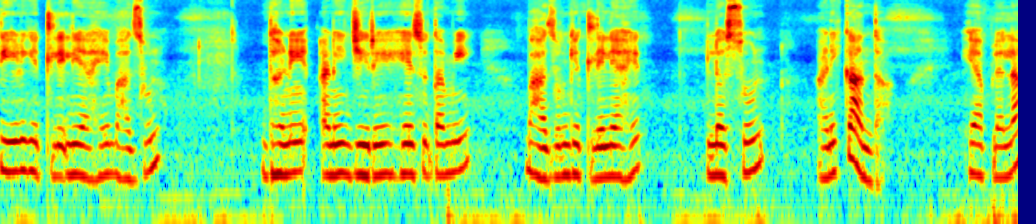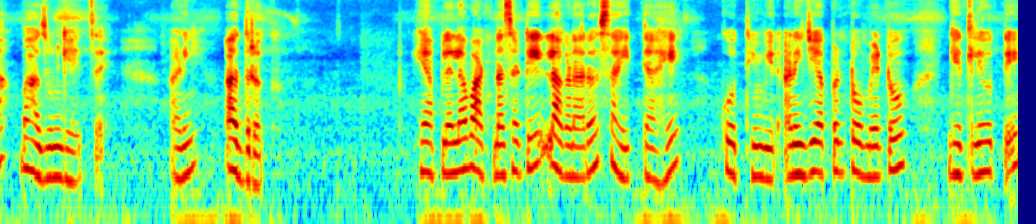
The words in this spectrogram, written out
तीळ घेतलेली आहे भाजून. धणे आणि जिरे हे सुद्धा मी भाजून घेतलेले आहेत. लसूण आणि कांदा हे आपल्याला भाजून घ्यायचं आहे आणि अद्रक हे आपल्याला वाटण्यासाठी लागणारं साहित्य आहे कोथिंबीर. आणि जे आपण टोमॅटो घेतले होते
